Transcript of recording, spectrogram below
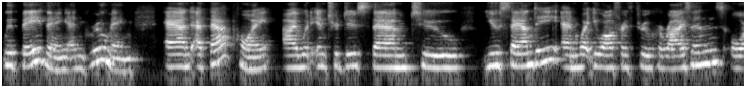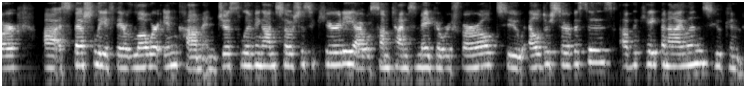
with bathing and grooming. And at that point, I would introduce them to you, Sandy, and what you offer through Horizons, or uh, especially if they're lower income and just living on Social Security, I will sometimes make a referral to Elder Services of the Cape and Islands, who can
